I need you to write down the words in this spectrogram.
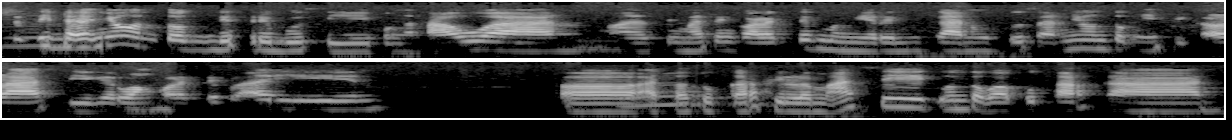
setidaknya untuk distribusi pengetahuan masing-masing kolektif mengirimkan utusannya untuk ngisi kelas di ruang kolektif lain Eh, atau tukar film asik untuk Wak putarkan.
